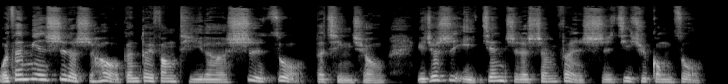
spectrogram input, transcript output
我在面试的时候跟对方提了试做的请求，也就是以兼职的身份实际去工作。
